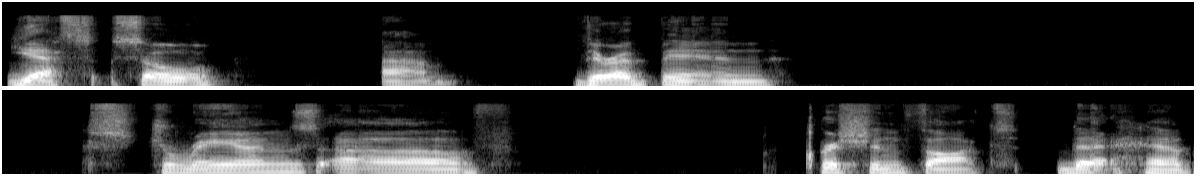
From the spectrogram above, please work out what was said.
Yes. So um, there have been strands of Christian thought that have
